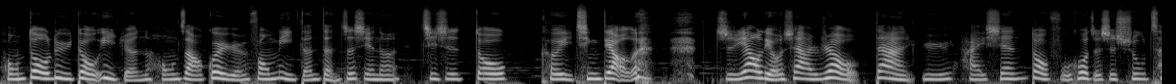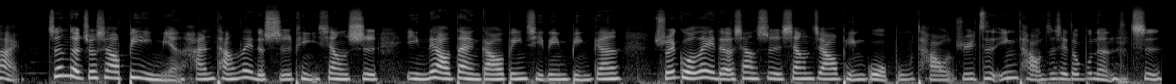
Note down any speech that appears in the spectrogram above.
红豆、绿豆、薏仁、红枣、桂圆、蜂蜜等等，这些呢，其实都可以清掉了。只要留下肉、蛋、鱼、海鲜、豆腐或者是蔬菜，真的就是要避免含糖类的食品，像是饮料、蛋糕、冰淇淋、饼干；水果类的，像是香蕉、苹果、葡萄、橘子、樱桃这些都不能吃，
